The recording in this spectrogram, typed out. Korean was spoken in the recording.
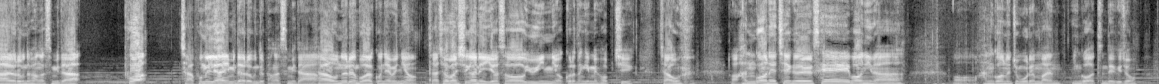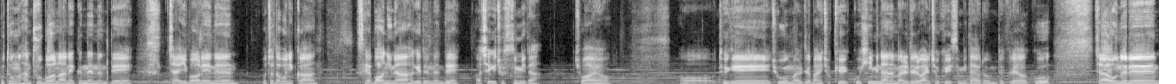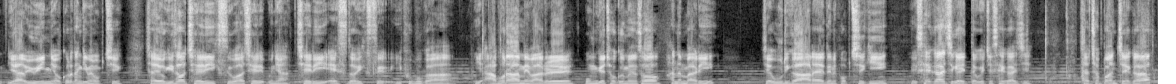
자 여러분들 반갑습니다. 포아 자 포밀리아입니다 여러분들 반갑습니다. 자 오늘은 뭐 할 거냐면요. 자 저번 시간에 이어서 유인력 끌어당김의 법칙 자 오늘 어, 한 권의 책을 세 번이나 어, 한 권은 좀 오랜만인 것 같은데 그죠? 보통은 한 두 번 안에 끝냈는데 자 이번에는 어쩌다 보니까 세 번이나 하게 됐는데 아, 책이 좋습니다. 좋아요 어, 되게 좋은 말들 많이 적혀 있고 힘이 나는 말들 많이 적혀 있습니다, 여러분들. 그래갖고 자 오늘은 야 유인력 끌어당김의 법칙. 자 여기서 제리 힉스와 제 뭐냐 제리 에스더 힉스 이 부부가 이 아브라함의 말을 옮겨 적으면서 하는 말이 이제 우리가 알아야 되는 법칙이 이세 가지가 있다고 했죠, 세 가지. 자 첫 번째가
